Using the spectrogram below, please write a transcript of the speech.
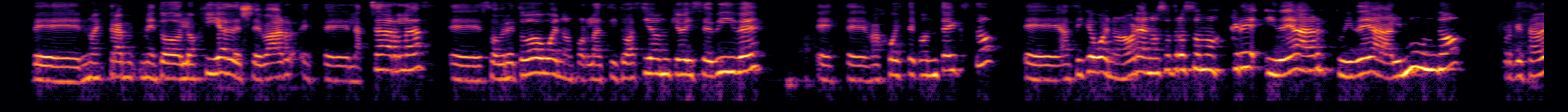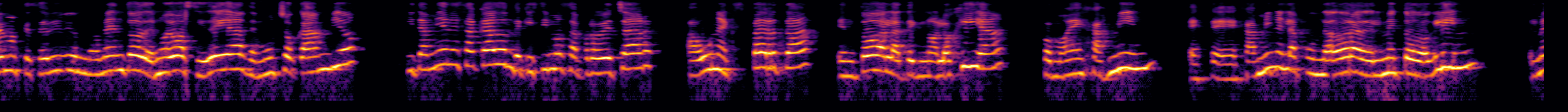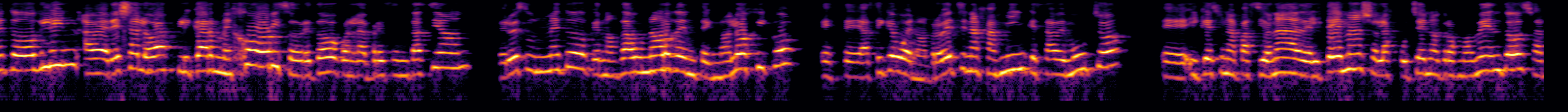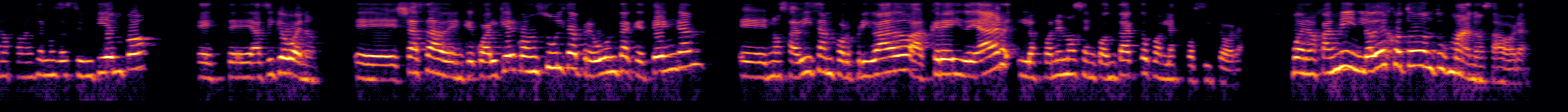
nuestra metodología de llevar este, las charlas, eh, sobre todo, bueno, por la situación que hoy se vive este, bajo este contexto. Eh, así que bueno, ahora nosotros somos Creidear, tu idea al mundo, porque sabemos que se vive un momento de nuevas ideas, de mucho cambio, y también es acá donde quisimos aprovechar a una experta en toda la tecnología, como es Jazmín. Este, Jazmín es la fundadora del método Glyn. El método Glyn, a ver, ella lo va a explicar mejor y sobre todo con la presentación, pero es un método que nos da un orden tecnológico. Este, así que bueno, aprovechen a Jazmín que sabe mucho eh, y que es una apasionada del tema, yo la escuché en otros momentos, ya nos conocemos hace un tiempo, este, así que bueno, eh, ya saben que cualquier consulta, pregunta que tengan, eh, nos avisan por privado a Creidear y los ponemos en contacto con la expositora. Bueno, Jazmín, lo dejo todo en tus manos ahora.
